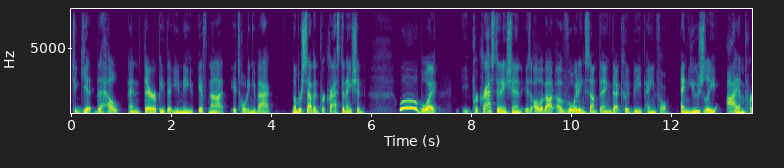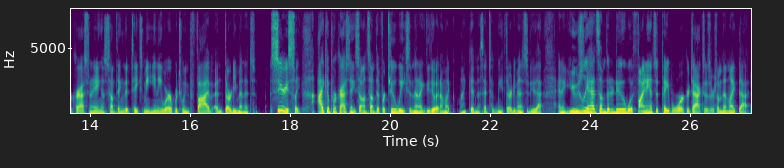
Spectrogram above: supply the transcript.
to get the help and therapy that you need. If not, it's holding you back. Number seven, procrastination. Whoa, boy. Procrastination is all about avoiding something that could be painful. And usually I am procrastinating something that takes me anywhere between five and 30 minutes. Seriously, I could procrastinate on something for two weeks and then I could do it. And I'm like, my goodness, that took me 30 minutes to do that. And it usually had something to do with finances, paperwork, or taxes or something like that.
